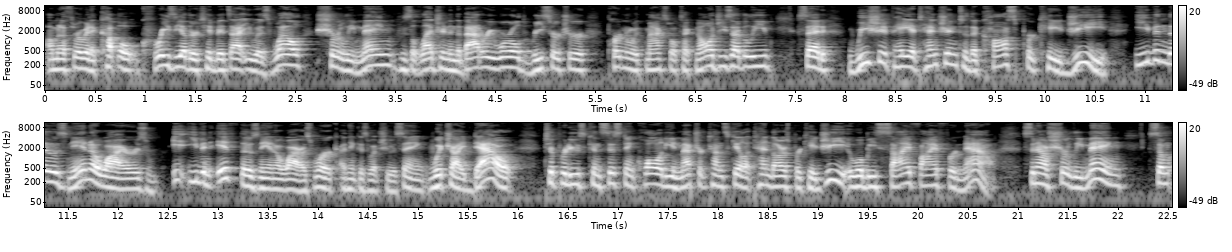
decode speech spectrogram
I'm going to throw in a couple crazy other tidbits at you as well. Shirley Meng, who's a legend in the battery world, researcher, partner with Maxwell Technologies, I believe, said, we should pay attention to the cost per kg, even those nanowires, even if those nanowires work, I think is what she was saying, which I doubt, to produce consistent quality in metric ton scale at $10 per kg, it will be sci-fi for now. So now Shirley Meng some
